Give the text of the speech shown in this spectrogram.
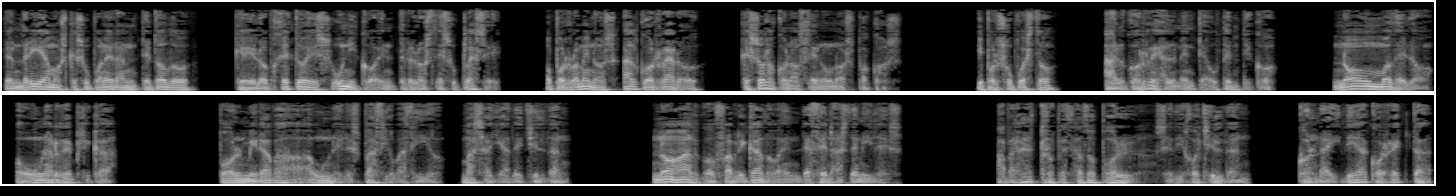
Tendríamos que suponer ante todo que el objeto es único entre los de su clase, o por lo menos algo raro que solo conocen unos pocos. Y por supuesto, algo realmente auténtico, no un modelo o una réplica. Paul miraba aún el espacio vacío, más allá de Childan. No algo fabricado en decenas de miles. Habrá tropezado Paul, se dijo Childan, con la idea correcta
